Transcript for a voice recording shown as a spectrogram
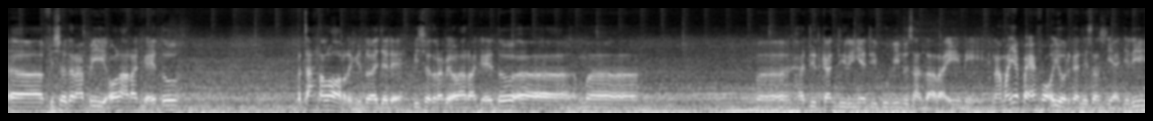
uh, fisioterapi olahraga itu pecah telur gitu aja deh fisioterapi olahraga itu uh, me menghadirkan dirinya di bumi Nusantara ini. Namanya PFOI organisasinya. Jadi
